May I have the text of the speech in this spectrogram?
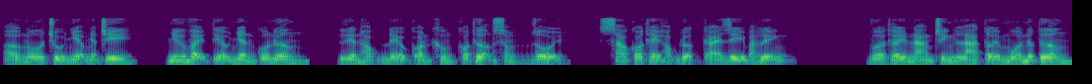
Ở ngô chủ nhiệm nhận chi, như vậy tiểu nhân cô nương, liền học đều còn không có thượng xong rồi, sao có thể học được cái gì bản lĩnh. Vừa thấy nàng chính là tới mua nước tương.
